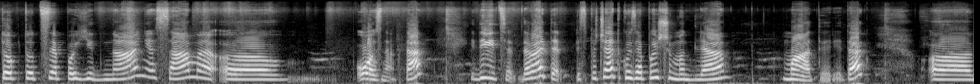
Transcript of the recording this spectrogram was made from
тобто це поєднання саме е, ознак, так? І дивіться, давайте спочатку запишемо для матері, так? Е,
